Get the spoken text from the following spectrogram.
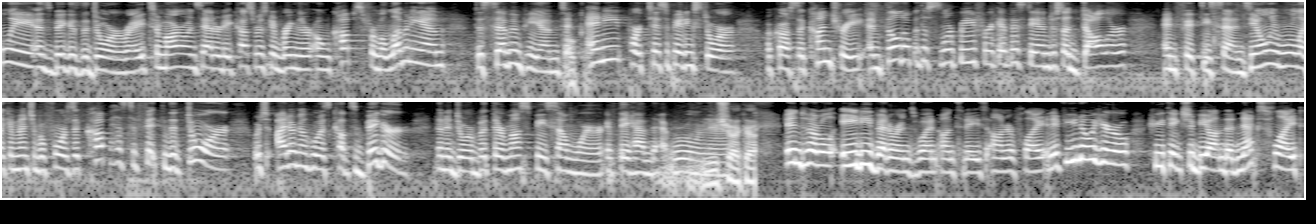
only as big as the door, right? Tomorrow and Saturday, customers can bring their own cups from 11 a.m. to 7 p.m. to Okay. any participating store across the country and fill it up with a Slurpee for, get this, Dan, just a dollar and 50 cents. The only rule, like I mentioned before, is the cup has to fit through the door, which I don't know who has cups bigger than a door, but there must be somewhere if they have that rule in You there. You check out. In total, 80 veterans went on today's honor flight. And if you know a hero who you think should be on the next flight,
